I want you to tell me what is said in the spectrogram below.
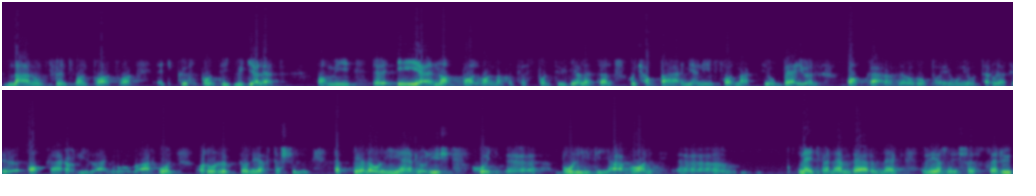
Nálunk fönt van tartva egy központi ügyelet, ami éjjel-nappal vannak a központi ügyeleten, hogyha bármilyen információ bejön, akár az Európai Unió területéről, akár a világról bárhol, arról rögtön értesülünk. Tehát például ilyenről is, hogy Bolíviában 40 embernek vérzésesszerű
